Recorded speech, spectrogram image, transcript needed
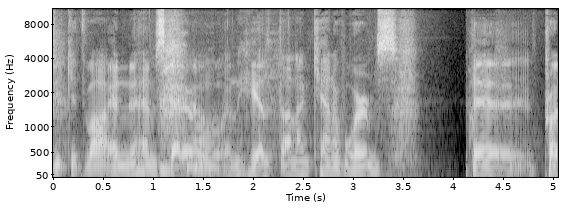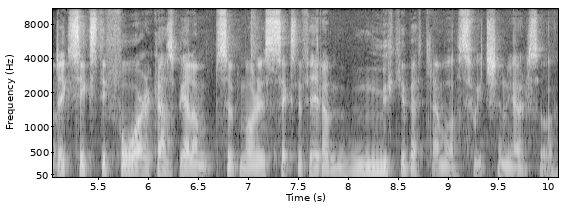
Vilket var ännu hemskare och en helt annan can of worms. Eh, Project 64 kan spela Super Mario 64 mycket bättre än vad Switchen gör. Så.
